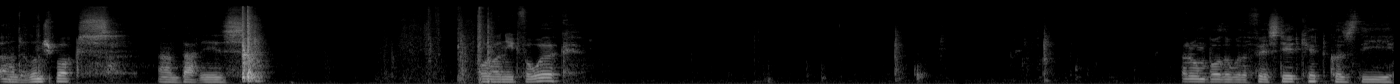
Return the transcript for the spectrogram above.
and a lunchbox, and that is all I need for work. I don't bother with a first aid kit because the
